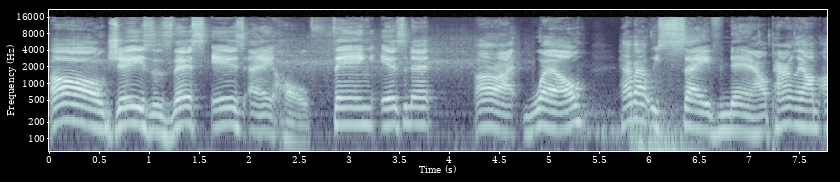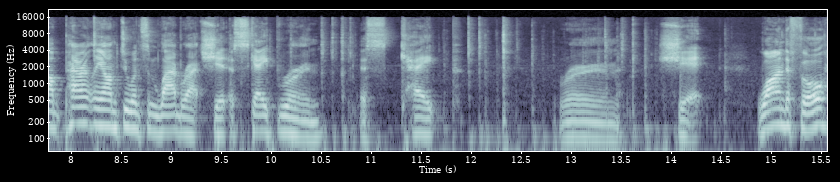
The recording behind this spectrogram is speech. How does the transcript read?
Oh, Jesus, this is a whole thing, isn't it? All right, well, how about we save now? Apparently, I'm apparently I'm doing some lab rat shit. Escape room, escape room, shit. Wonderful,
